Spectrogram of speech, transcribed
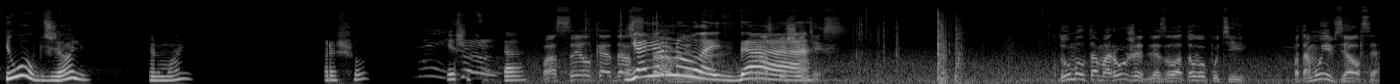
Все, убежали. Нормально. Хорошо. Тешится, да. Посылка Я доставлена. вернулась, да. Распишитесь. Думал, там оружие для золотого пути. Потому и взялся.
